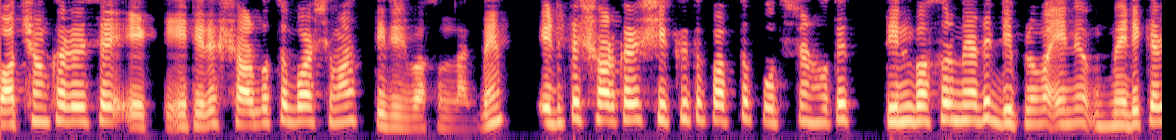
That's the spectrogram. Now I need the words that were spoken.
পদ সংখ্যা রয়েছে একটি, এটির সর্বোচ্চ বয়স সীমা তিরিশ বছর লাগবে। এটিতে সরকারের স্বীকৃতপ্রাপ্ত প্রতিষ্ঠান হতে তিন বছর মেয়াদী diploma in medical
